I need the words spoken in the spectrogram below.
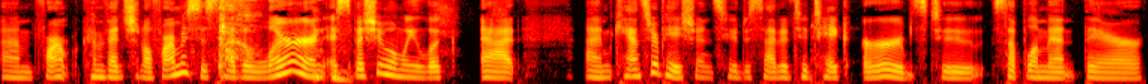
um, farm, conventional pharmacists had to learn, especially when we look at um, cancer patients who decided to take herbs to supplement their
